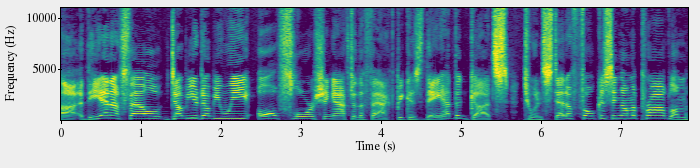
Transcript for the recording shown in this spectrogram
uh, the NFL, WWE, all flourishing after the fact because they had the guts to instead of focusing on the problem,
